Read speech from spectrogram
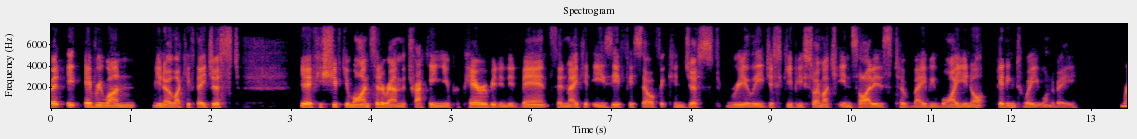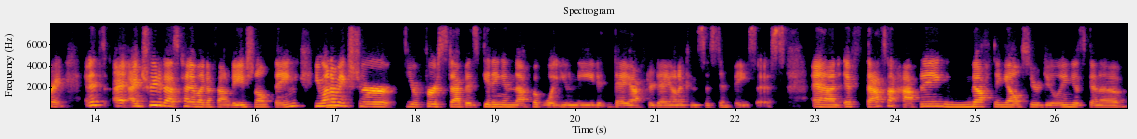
but it, everyone, you know, like if they just, yeah, if you shift your mindset around the tracking, you prepare a bit in advance and make it easier for yourself, it can just really just give you so much insight as to maybe why you're not getting to where you want to be. Right. And it's, I, I treat it as kind of like a foundational thing. You want to make sure your first step is getting enough of what you need day after day on a consistent basis. And if that's not happening, nothing else you're doing is going to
